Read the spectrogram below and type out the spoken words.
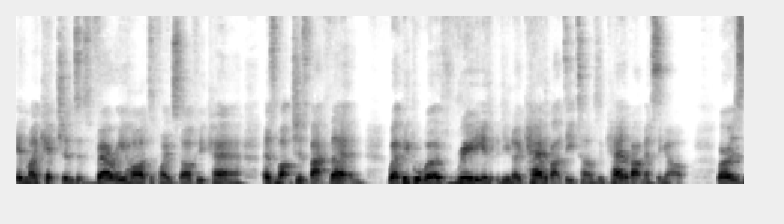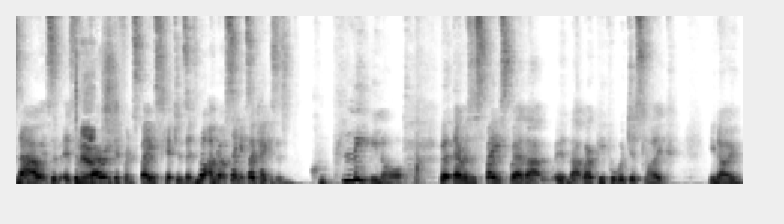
in my kitchens, it's very hard to find staff who care as much as back then where people were really, you know, cared about details and cared about messing up. Whereas now it's a it's a Yeah. very different space. Kitchens. It's not. I'm not saying it's okay because it's completely not. But there is a space where that in that where people were just like, you know,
